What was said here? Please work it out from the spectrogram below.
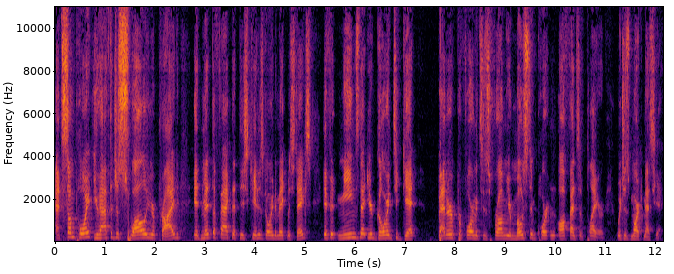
at some point, you have to just swallow your pride, admit the fact that this kid is going to make mistakes. If it means that you're going to get better performances from your most important offensive player, which is Mark Messier,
